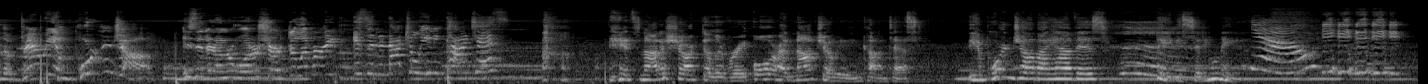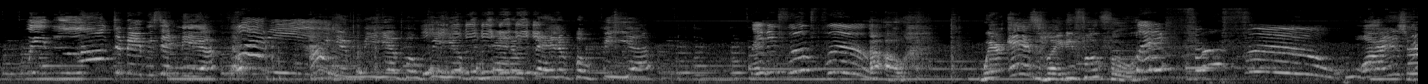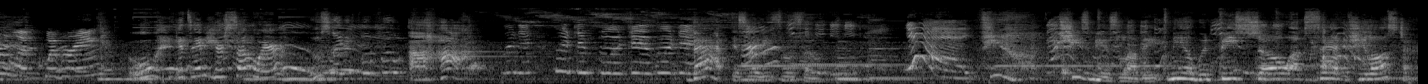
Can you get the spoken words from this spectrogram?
for the very important job. Is it an underwater shark delivery? Is it a nacho eating contest? It's not a shark delivery or a nacho eating contest. The important job I have is hmm. babysitting Mia. We'd love to babysit Mia. I am Mia Bovia Banana Fanophobia. Lady Foo Foo. Uh-oh. Where is Lady Foo-Foo? Lady Foo Foo. Why is her lip quivering? Ooh, it's in here somewhere. Who's Lady Foo-Foo? Aha! Lady Lady Foo Foo. That is Lady. Yay. Phew. She's Mia's lovey. Mia would be so upset if she lost her.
